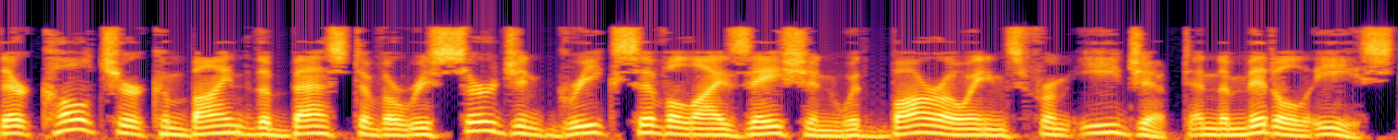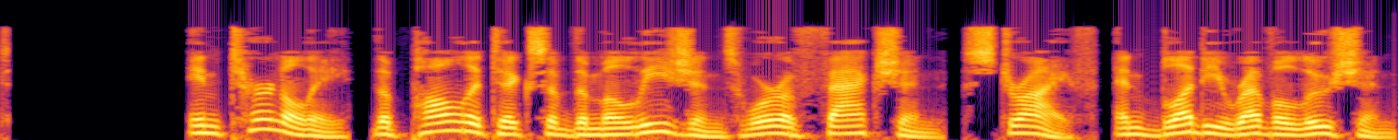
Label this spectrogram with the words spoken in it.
Their culture combined the best of a resurgent Greek civilization with borrowings from Egypt and the Middle East. Internally, the politics of the Milesians were of faction, strife, and bloody revolution,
